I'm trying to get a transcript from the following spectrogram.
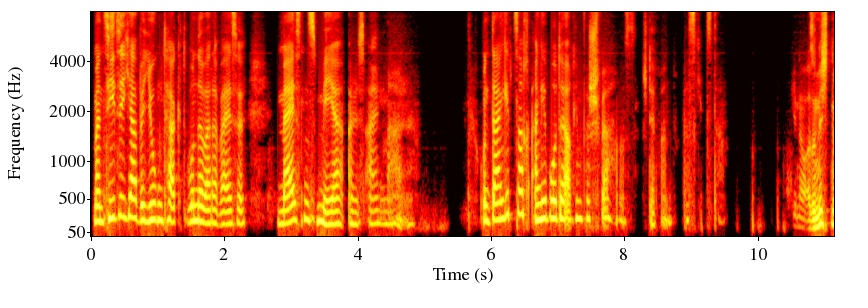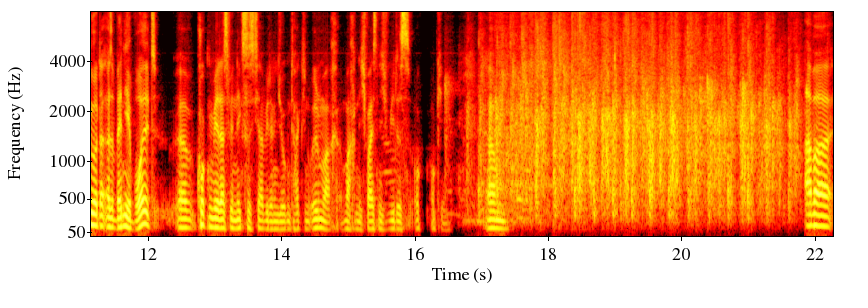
man sieht sich ja bei Jugendtag wunderbarerweise meistens mehr als einmal. Und dann gibt's noch Angebote auch im Verschwörhaus. Stefan, was gibt's da? Genau, also nicht nur, also wenn ihr wollt, äh, gucken wir, dass wir nächstes Jahr wieder einen Jugendtag in Ulm mach, machen. Ich weiß nicht, wie das, okay. Ähm, Aber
